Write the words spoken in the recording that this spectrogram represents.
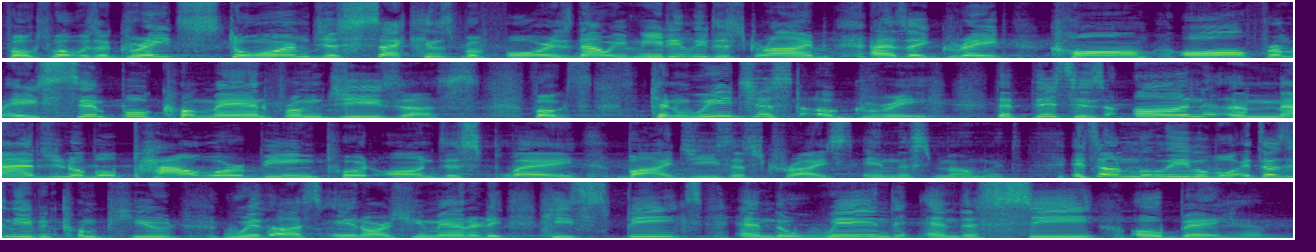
Folks, what was a great storm just seconds before is now immediately described as a great calm, all from a simple command from Jesus. Folks, can we just agree that this is unimaginable power being put on display by Jesus Christ in this moment? It's unbelievable. It doesn't even compute with us in our humanity. He speaks, and the wind and the sea obey him.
